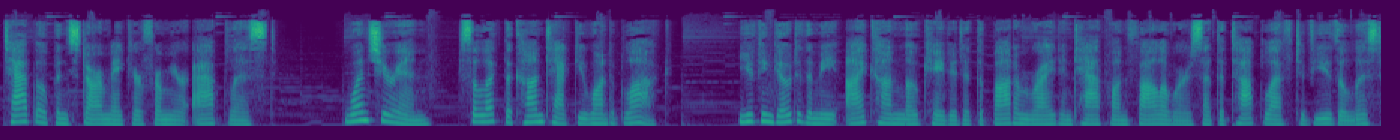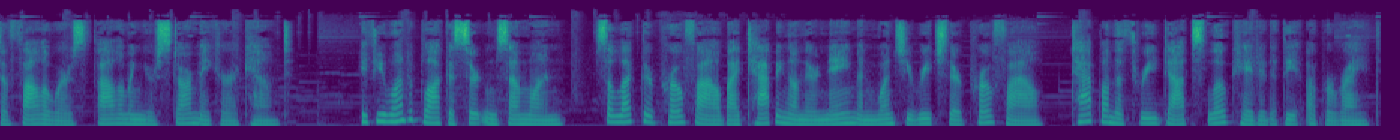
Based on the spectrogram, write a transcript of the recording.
Tap Open StarMaker from your app list. Once you're in, select the contact you want to block. You can go to the Me icon located at the bottom right and tap on Followers at the top left to view the list of followers following your StarMaker account. If you want to block a certain someone, select their profile by tapping on their name and once you reach their profile, tap on the three dots located at the upper right.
